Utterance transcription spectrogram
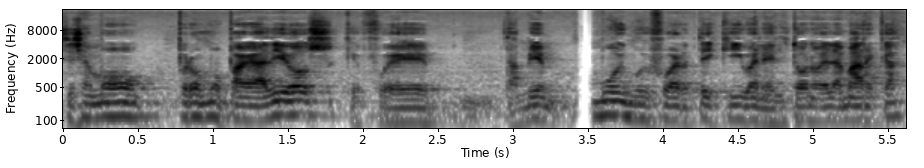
se llamó Promo Paga Dios, que fue también muy muy fuerte que iba en el tono de la marca,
